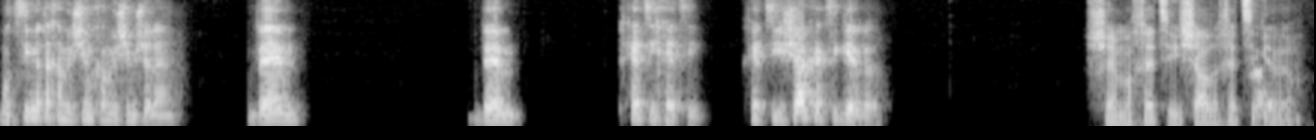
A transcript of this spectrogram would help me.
מוצאים את ה-50-50 שלהם. והם, והם חצי חצי. חצי אישה, חצי גבר. שהם החצי אישה וחצי גבר.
